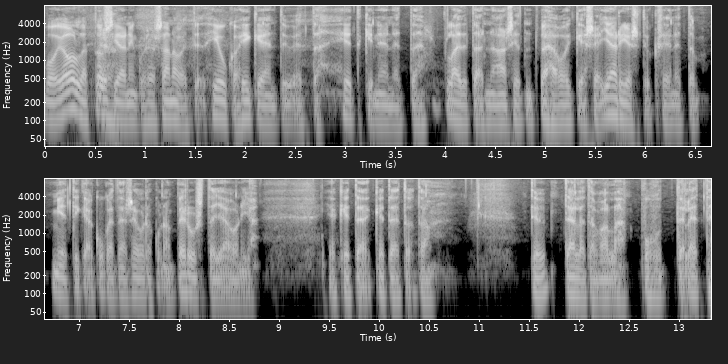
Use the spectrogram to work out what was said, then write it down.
voi olla tosiaan, niin kuin sä sanoit, että hiukan hikeentyy, että hetkinen, että laitetaan nämä asiat nyt vähän oikeaan järjestykseen, että miettikää kuka tämän seurakunnan perustaja on ja, ja ketä, ketä tota, te tällä tavalla puhuttelette.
